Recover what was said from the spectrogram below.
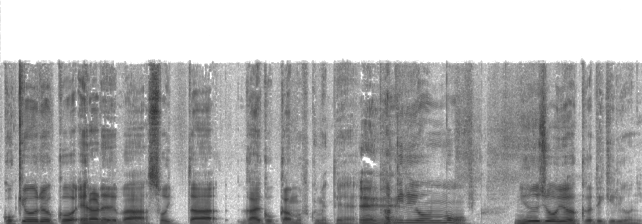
ご協力を得られればそういった外国館も含めて、ええ、パビリオンも入場予約ができるように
